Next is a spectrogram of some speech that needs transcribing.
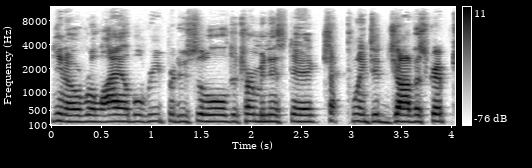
you know reliable, reproducible, deterministic, checkpointed JavaScript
